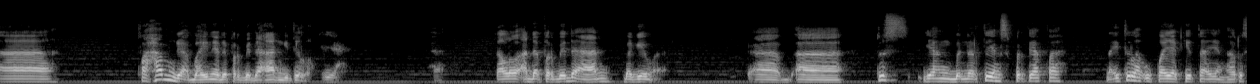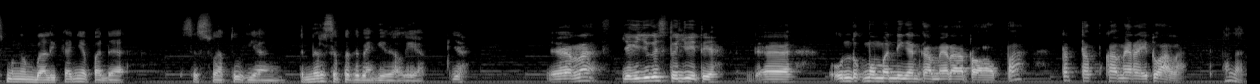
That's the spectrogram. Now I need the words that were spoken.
Ah, paham nggak bahwa ini ada perbedaan gitu loh? Iya. Nah, kalau ada perbedaan, bagaimana? Terus yang benar tuh yang seperti apa? Nah itulah upaya kita yang harus mengembalikannya pada sesuatu yang benar seperti yang kita lihat. Ya karena Jagi juga setuju itu ya. Eh, untuk membandingkan kamera atau apa, tetap kamera itu alat. Alat.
